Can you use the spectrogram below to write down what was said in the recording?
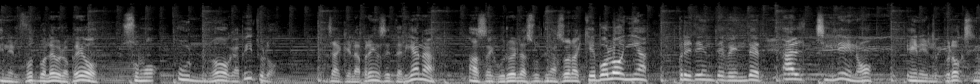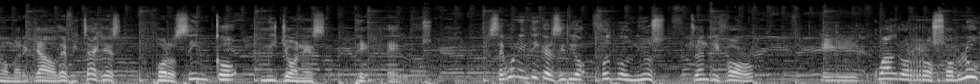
en el fútbol europeo sumó un nuevo capítulo, ya que la prensa italiana aseguró en las últimas horas que Bolonia pretende vender al chileno en el próximo mercado de fichajes por 5 millones de euros. Según indica el sitio Football News 24, el cuadro Blue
